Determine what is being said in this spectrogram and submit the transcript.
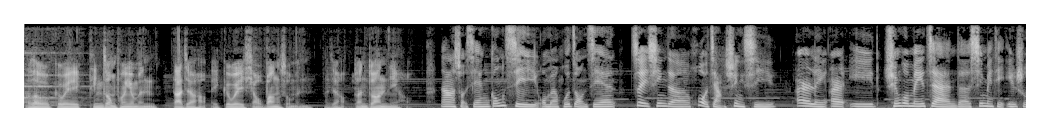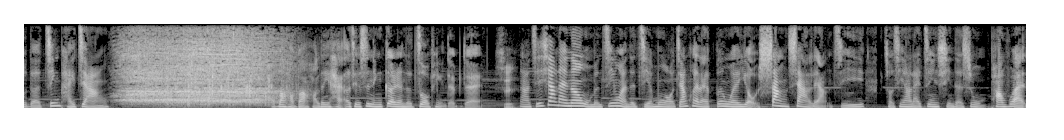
，Hello，各位听众朋友们，大家好！哎，各位小帮手们，大家好！端端你好。那首先恭喜我们胡总监最新的获奖讯息：二零二一全国美展的新媒体艺术的金牌奖。好棒，好棒，好厉害！而且是您个人的作品，对不对？是。那接下来呢，我们今晚的节目哦，将会来分为有上下两集。首先要来进行的是我们 Part One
